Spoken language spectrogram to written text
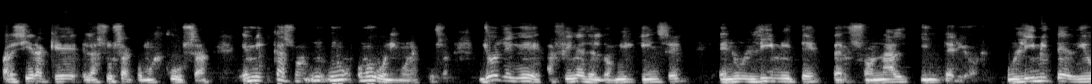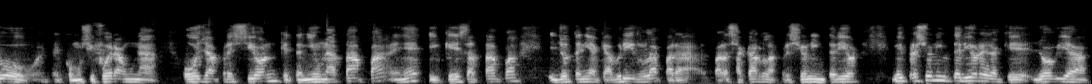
pareciera que las usa como excusa. En mi caso, no, no hubo ninguna excusa. Yo llegué a fines del 2015 en un límite personal interior. Un límite, digo, como si fuera una, olla a presión que tenía una tapa ¿eh? y que esa tapa yo tenía que abrirla para, para sacar la presión interior. Mi presión interior era que yo había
